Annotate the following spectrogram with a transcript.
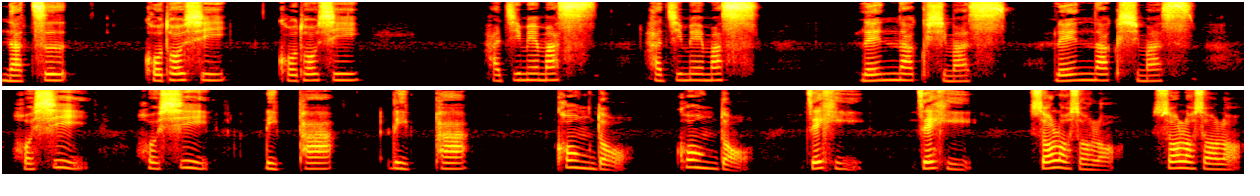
今年今年始めます始めます連絡します連絡します欲しい欲しい立派立拍，空到，空到，这是，这是，索罗索罗，索罗索罗，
